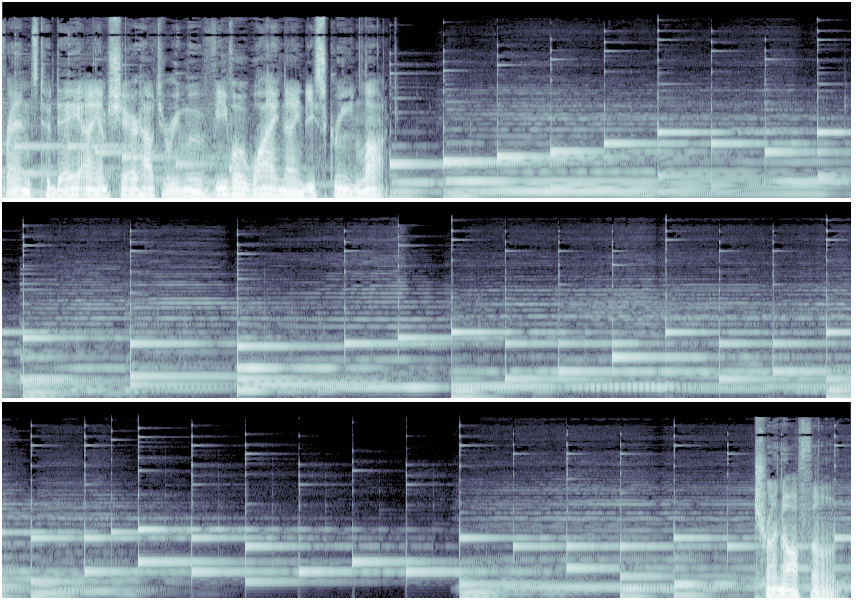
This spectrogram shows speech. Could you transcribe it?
Friends today I am share how to remove Vivo Y90 screen lock. Turn off phone.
